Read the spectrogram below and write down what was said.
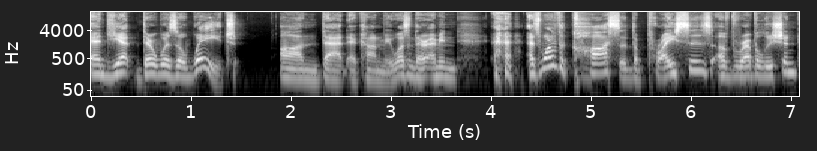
and yet there was a wage on that economy, wasn't there? I mean, as one of the costs, the prices of revolution,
